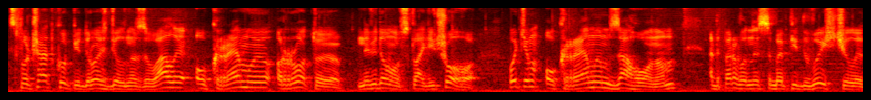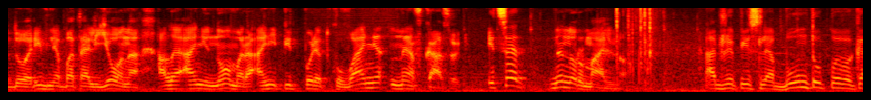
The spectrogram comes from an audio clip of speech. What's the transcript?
Спочатку підрозділ називали окремою ротою, невідомо в складі чого. Потім окремим загоном. А тепер вони себе підвищили до рівня батальйона, але ані номера, ані підпорядкування не вказують. І це ненормально. Адже після бунту ПВК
